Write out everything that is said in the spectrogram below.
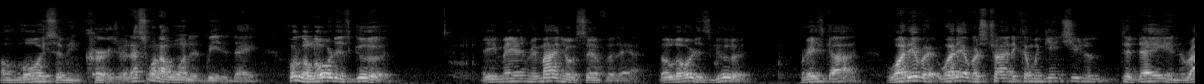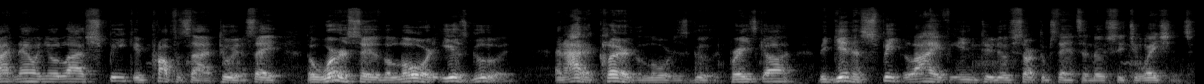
a voice of encouragement. That's what I wanted to be today. For the Lord is good. Amen. Remind yourself of that. The Lord is good. Praise God. Whatever whatever's trying to come against you to, today and right now in your life, speak and prophesy to it and say, the word says the Lord is good. And I declare the Lord is good. Praise God. Begin to speak life into those circumstances and those situations.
